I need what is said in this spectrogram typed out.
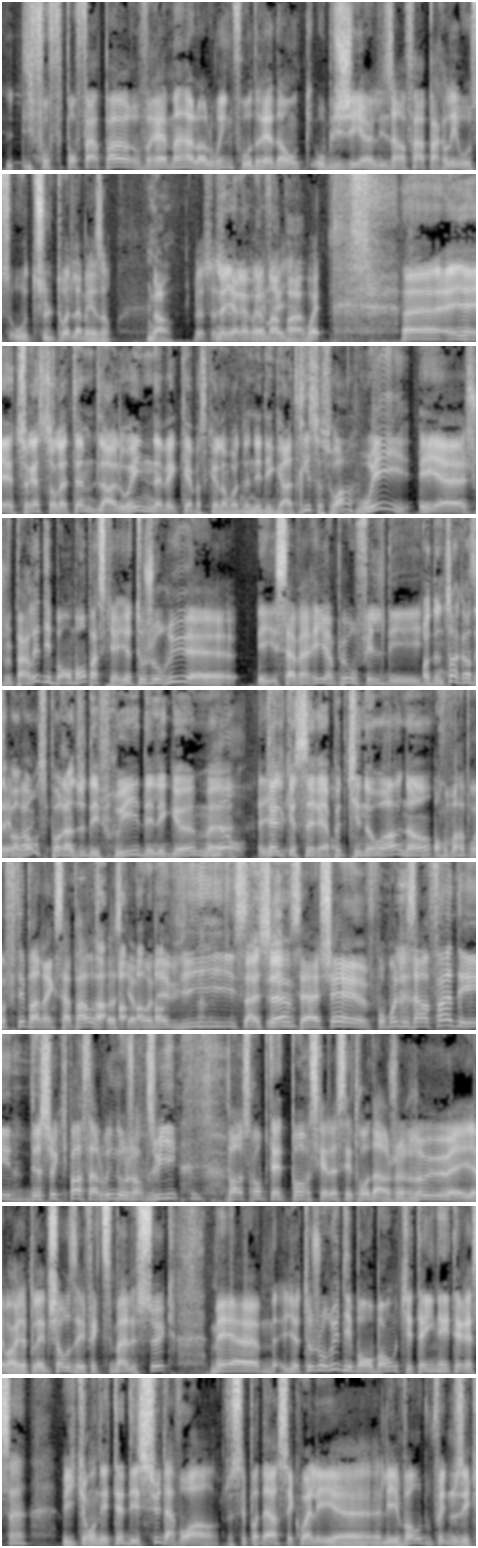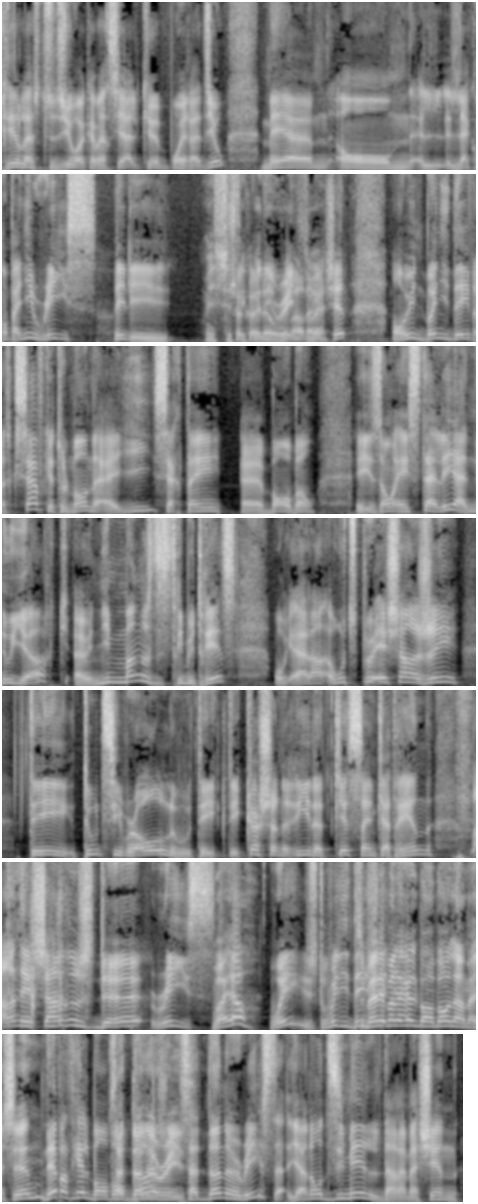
Il faut, pour faire peur vraiment à l'Halloween, il faudrait donc obliger les enfants à parler au- au-dessus le toit de la maison. Bon. Là, il y aurait vraiment effrayant. peur. Ouais. Euh, et, tu restes sur le thème de l'Halloween avec parce que là, on va donner des gâteries ce soir. Oui, et euh, je veux parler des bonbons parce qu'il y a toujours eu. euh, et ça varie un peu au fil des. On donne ça encore des bonbons? C'est pas rendu des fruits, des légumes? euh, Non. tels que c'est un peu de quinoa, non? On va en profiter pendant que ça passe Ah, parce ah, qu'à ah, mon ah. avis, Ça achève? Ça achève. Pour moi, les enfants des, de ceux qui passent l'Halloween aujourd'hui passeront peut-être pas parce que là, c'est trop dangereux. Il y, a, plein de choses. Et effectivement, le sucre. Mais euh, il y a toujours eu des bonbons qui étaient inintéressants et qu'on était déçus d'avoir. Je sais pas d'ailleurs c'est quoi les, euh, les vôtres. Vous pouvez nous écrire là, studio à commercial cube.radio. Mais euh, on, la compagnie Reese, les Oui, chocolat beurre Reese's, ouais? ont eu une bonne idée parce qu'ils savent que tout le monde haït certains euh, bonbons. Et ils ont installé à New York une immense distributrice où, où tu peux échanger tes Tootsie Roll ou tes, tes cochonneries de Kiss Sainte-Catherine en échange de Reese. Voyons! Oui, j'ai trouvé l'idée. Tu mets n'importe quel bonbon dans la machine. N'importe quel bonbon. Ça te donne un Reese. Ça te donne un Reese. Il y en a 10 000 dans la machine.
